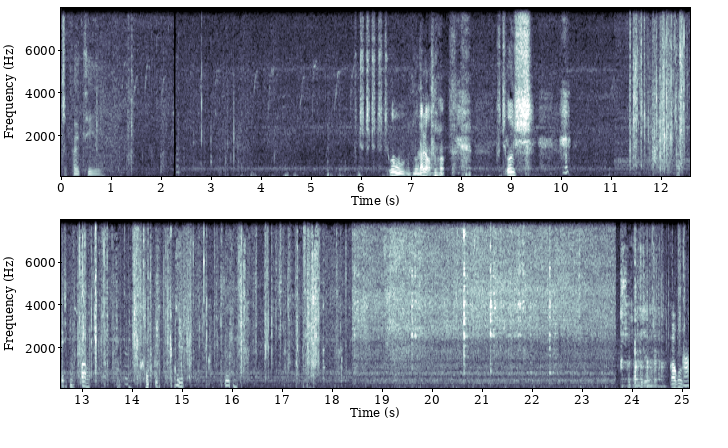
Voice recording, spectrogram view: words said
짜파게티. 오, 뭐. 뭐. 오우씨. 하지 않고 되는데. 까고. 아.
